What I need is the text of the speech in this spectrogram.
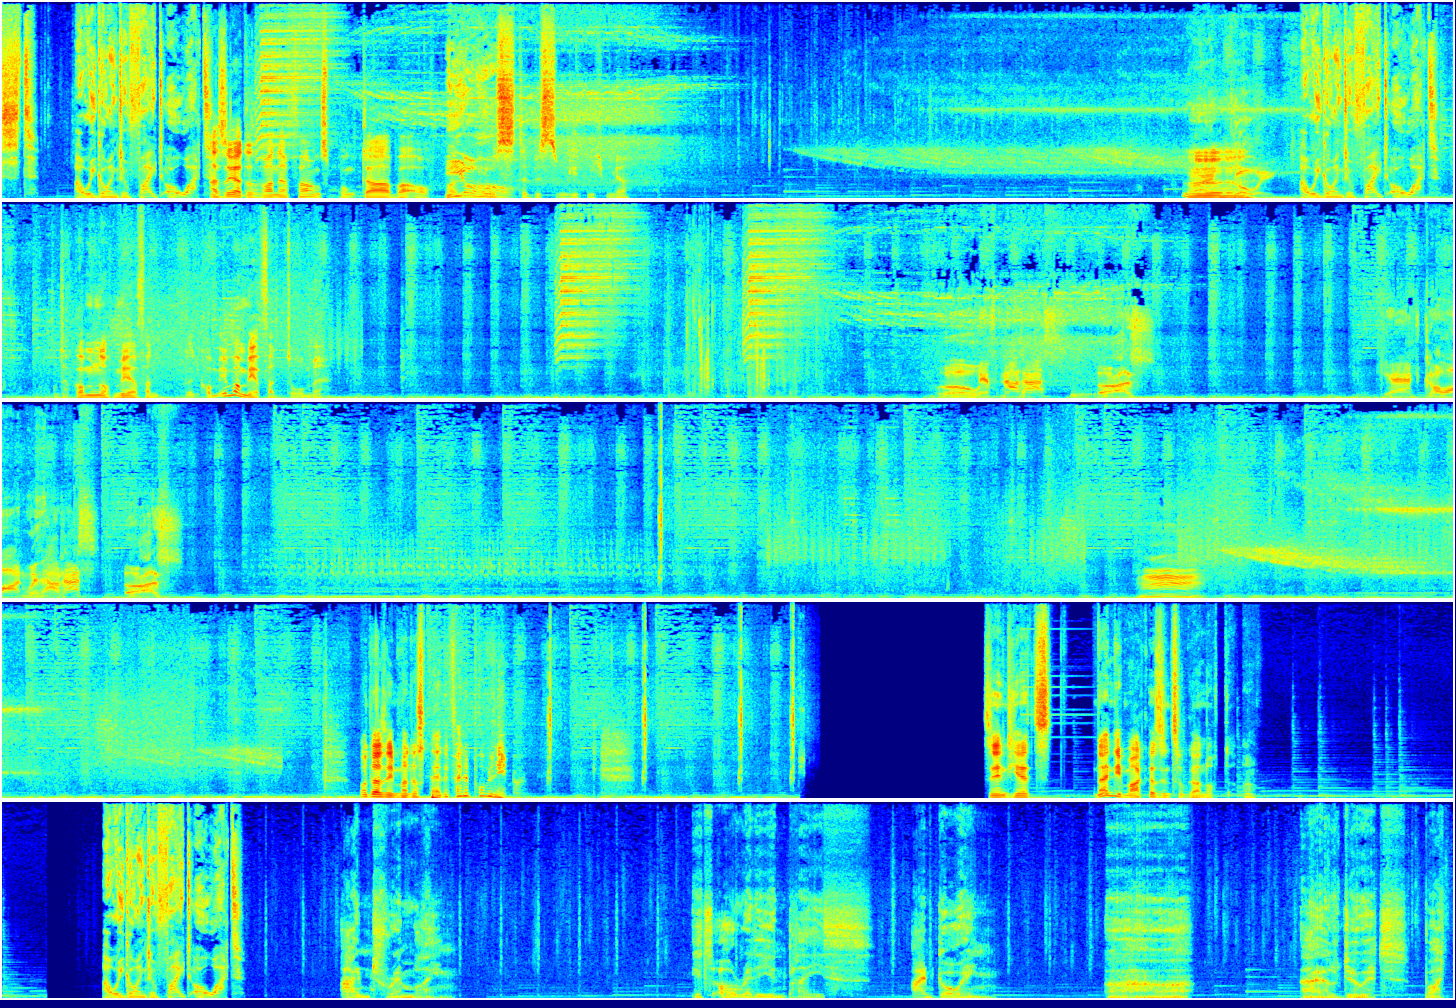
Last. Are we going to fight or what? Also ja, das war ein Erfahrungspunkt, da aber auch Joho. Verluste bis zum geht nicht mehr. I'm going. Are we going to fight or what? Und da kommen noch mehr, Phan da kommen immer mehr Phantome. Who, if not us? Us? Can't go on without us? Us? Und da sieht man das kleine feine Problem. Sind jetzt... Nein, die Marker sind sogar noch da. Are we going to fight or what? I'm trembling. It's already in place. I'm going. Uh, I'll do it, but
